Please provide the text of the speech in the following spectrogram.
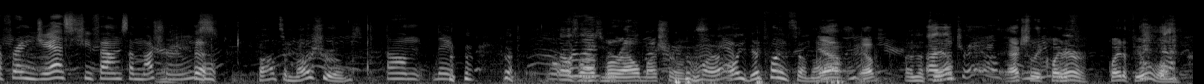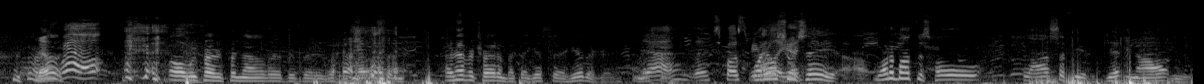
Our friend Jess, she found some mushrooms. Found some mushrooms. um, they That was last week. Morel mushrooms. Oh, you did find some, huh? Yeah, yep. On the On trail? the trail. Actually, quite a, quite a few of them. yeah. Well, Oh, we probably put that over everybody. Listen, I've never tried them, but I guess I hear they're good. yeah, they're supposed to be What really else would you say? Uh, what about this whole philosophy of getting out and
